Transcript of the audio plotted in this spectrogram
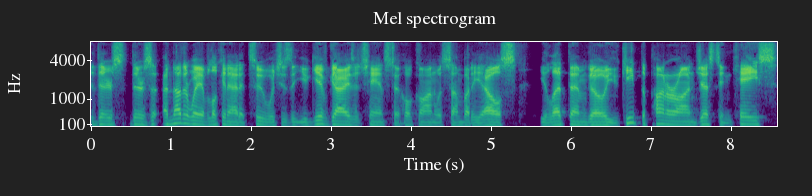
there's there's another way of looking at it too, which is that you give guys a chance to hook on with somebody else. You let them go. You keep the punter on just in case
